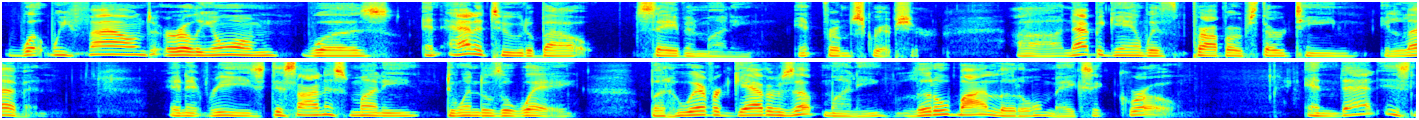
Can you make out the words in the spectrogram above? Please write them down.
what we found early on was an attitude about saving money in, from Scripture. Uh, and that began with Proverbs 13 11. And it reads Dishonest money dwindles away, but whoever gathers up money little by little makes it grow. And that is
